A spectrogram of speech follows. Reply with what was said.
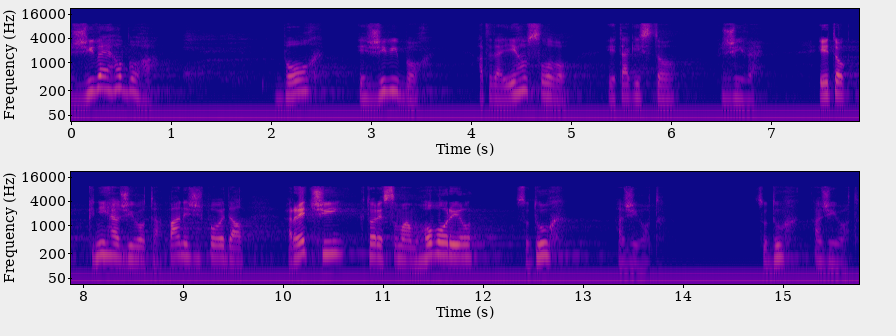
živého Boha. Boh je živý Boh a teda jeho slovo je takisto živé. Je to kniha života. Pán Ježiš povedal, reči, ktoré som vám hovoril, sú duch a život. Sú duch a život.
